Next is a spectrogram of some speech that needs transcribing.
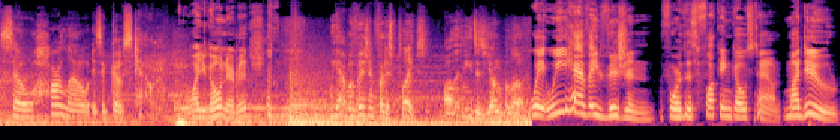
So Harlow is a ghost town. Why you going there, bitch? We have a vision for this place. All it needs is young blood. Wait, we have a vision for this fucking ghost town. My dude,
